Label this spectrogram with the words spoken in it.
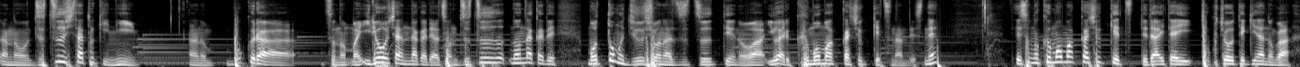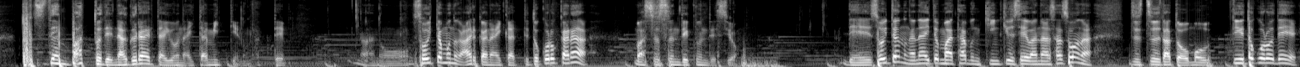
あの頭痛した時にあの僕らその、まあ、医療者の中ではその頭痛の中で最も重症な頭痛っていうのはいわゆるくも膜下出血なんですね。でそのくも膜下出血って大体特徴的なのが突然バットで殴られたような痛みっていうのがあってあのそういったものがあるかないかってところから、まあ、進んでいくんですよ。でそういったのがないとまあ多分緊急性はなさそうな頭痛だと思うっていうところで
